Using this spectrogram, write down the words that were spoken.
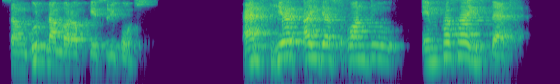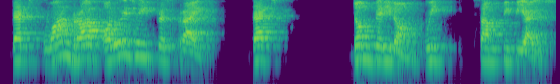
some good number of case reports. And here I just want to emphasize that that one drug always we prescribe that domperidone with some PPIs.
